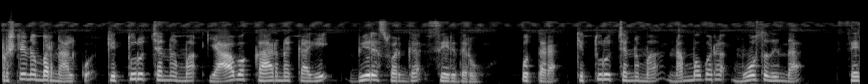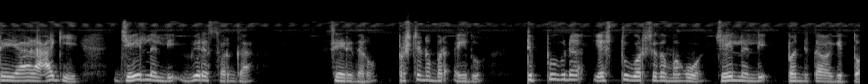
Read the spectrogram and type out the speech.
ಪ್ರಶ್ನೆ ನಂಬರ್ ನಾಲ್ಕು, ಕಿತ್ತೂರು ಚೆನ್ನಮ್ಮ ಯಾವ ಕಾರಣಕ್ಕಾಗಿ ವೀರಸ್ವರ್ಗ ಸೇರಿದರು? ಉತ್ತರ, ಕಿತ್ತೂರು ಚೆನ್ನಮ್ಮ ನಮ್ಮವರ ಮೋಸದಿಂದ ಸೆರೆಯಾಳಾಗಿ ಜೈಲಿನಲ್ಲಿ ವೀರ ಸ್ವರ್ಗ ಸೇರಿದರು. ಪ್ರಶ್ನೆ ನಂಬರ್ ಐದು, ಟಿಪ್ಪುವಿನ ಎಷ್ಟು ವರ್ಷದ ಮಗು ಜೈಲಿನಲ್ಲಿ ಬಂಧಿತವಾಗಿತ್ತು?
